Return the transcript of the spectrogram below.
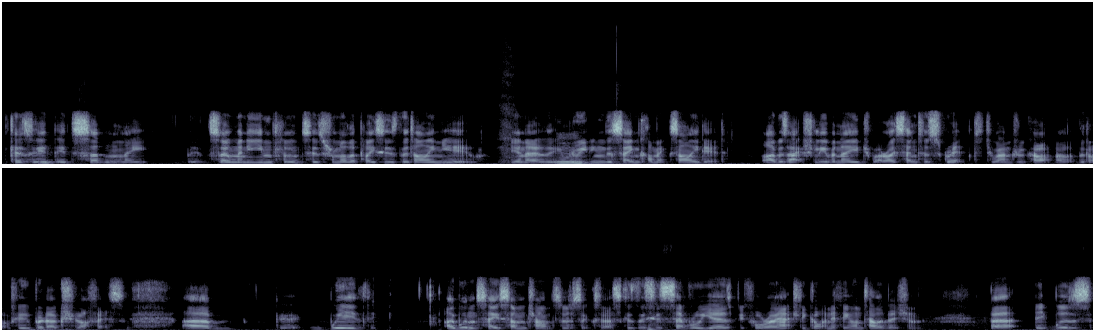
because it, it suddenly so many influences from other places that I knew. You know, reading the same comics I did. I was actually of an age where I sent a script to Andrew Cartmel at the Doctor Who production office, um, with I wouldn't say some chance of success because this is several years before I actually got anything on television. But it was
